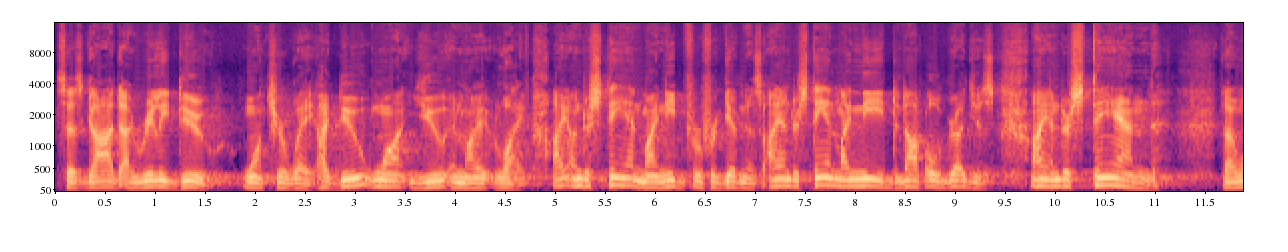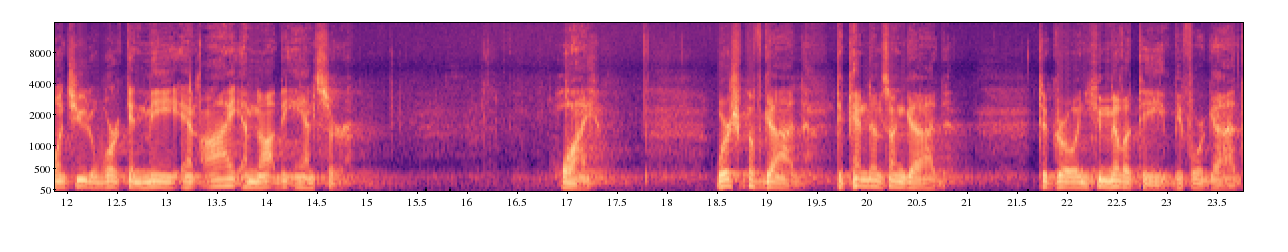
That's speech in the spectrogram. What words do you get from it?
says, God, I really do want your way. I do want you in my life. I understand my need for forgiveness. I understand my need to not hold grudges. I understand that I want you to work in me, and I am not the answer. Why? Worship of God, dependence on God, to grow in humility before God.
